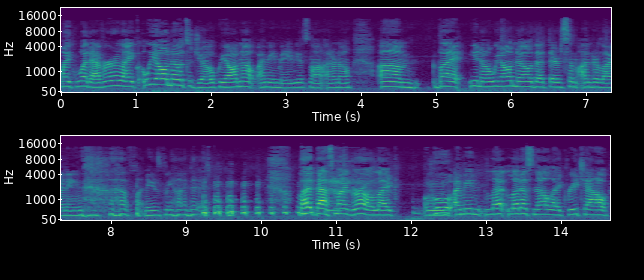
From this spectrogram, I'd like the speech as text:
like whatever like we all know it's a joke. We all know i mean maybe it's not i don't know. Um but you know we all know that there's some underlining funnies behind it. But that's my girl. Like who I mean, let let us know. Like, reach out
